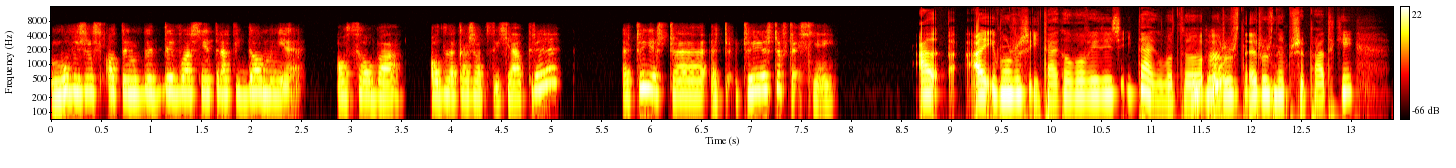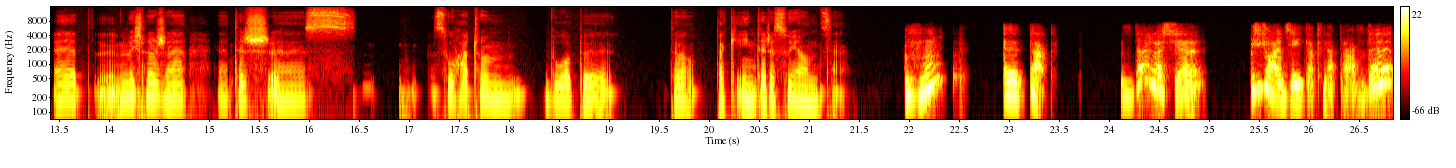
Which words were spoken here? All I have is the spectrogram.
Mówisz już o tym, gdy właśnie trafi do mnie osoba od lekarza psychiatry, czy jeszcze, czy, czy jeszcze wcześniej? A, a i możesz i tak opowiedzieć, i tak, bo to mhm. różne, różne przypadki. E, myślę, że e, też e, słuchaczom byłoby to takie interesujące. Mhm. E, tak. Zdarza się, rzadziej tak naprawdę,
